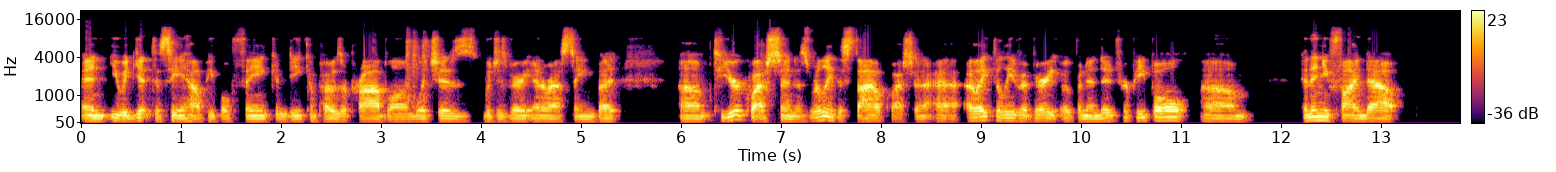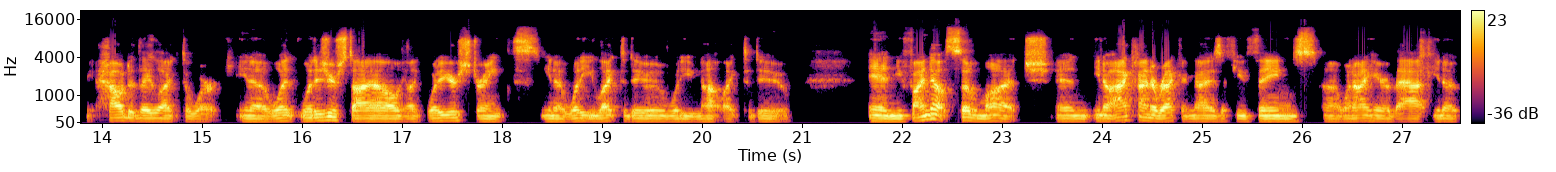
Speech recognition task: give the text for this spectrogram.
And you would get to see how people think and decompose a problem, which is which is very interesting. But um, to your question is really the style question. I, I like to leave it very open ended for people, um, and then you find out how do they like to work? You know what what is your style? Like what are your strengths? You know what do you like to do? What do you not like to do? And you find out so much. And you know i kind of recognize a few things uh, when i hear that you know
